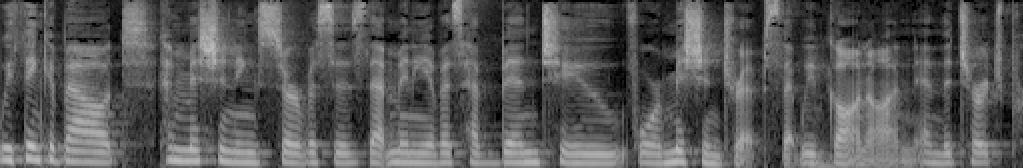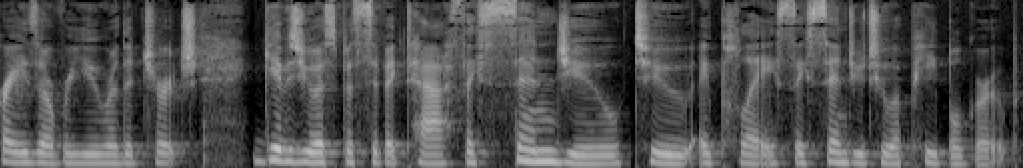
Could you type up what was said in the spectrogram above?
We think about commissioning services that many of us have been to for mission trips that we've mm-hmm. gone on, and the church prays over you, or the church gives you a specific task. They send you to a place, they send you to a people group.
